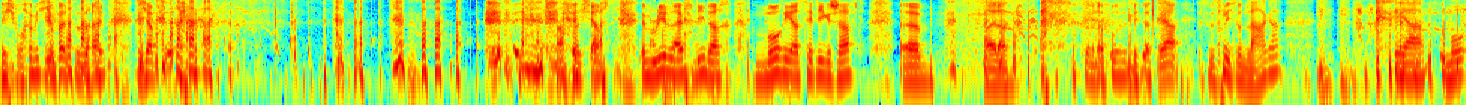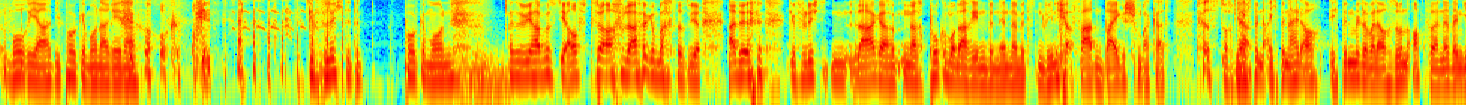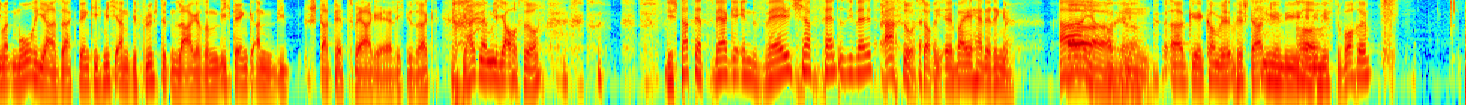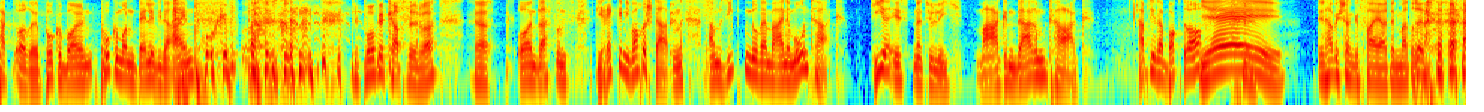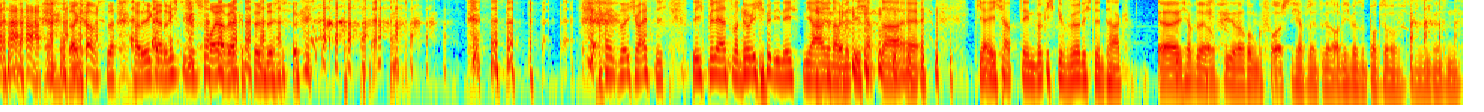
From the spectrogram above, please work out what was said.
ich freue mich hier mal zu sein. Ich hab's. Oh Ich hab's im Real Life nie nach Moria City geschafft. Ähm, leider. Oder wo sind wir? Ja. Ist es nicht so ein Lager? Ja, Mo Moria, die Pokémon-Arena. Oh Gott. Geflüchtete Pokémon. Also wir haben uns die auf zur Aufnahme gemacht, dass wir alle geflüchteten Lager nach Pokémon-Arenen benennen, damit es einen weniger faden Beigeschmack hat. Das ist doch Ja. nett. Ich bin, ich bin halt auch, ich bin mittlerweile auch so ein Opfer. Ne? Wenn jemand Moria sagt, denke ich nicht an Geflüchtetenlager, sondern ich denke an die Stadt der Zwerge, ehrlich gesagt. Die heißt nämlich auch so. Die Stadt der Zwerge in welcher Fantasy-Welt? Ach so, sorry, äh, bei Herr der Ringe. Ah, ja, okay. Mhm. Okay, komm, wir, wir starten hier in die, in Oh. die nächste Woche. Packt eure Pokémon- Pokémon-Bälle wieder ein Die Pokekapseln, wa? Ja. und lasst uns direkt in die Woche starten. Am 7. November, einem Montag. Hier ist natürlich Magen-Darm-Tag. Habt ihr da Bock drauf? Yay! Den habe ich schon gefeiert in Madrid. Da gab's, da hat Ilka ein richtiges Feuerwerk gezündet. Also ich weiß nicht, ich bin erstmal durch für die nächsten Jahre damit. Ich habe da, äh, ja, ich habe den wirklich gewürdigt, den Tag. Äh, ich habe da ja auch viel dran rumgeforscht. Ich habe da jetzt gerade auch nicht mehr so Bock drauf, auf diesen ganzen,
